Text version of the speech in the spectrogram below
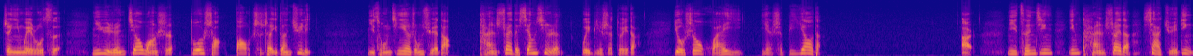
正因为如此，你与人交往时多少保持着一段距离。你从经验中学到，坦率的相信人未必是对的，有时候怀疑也是必要的。二，你曾经因坦率的下决定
